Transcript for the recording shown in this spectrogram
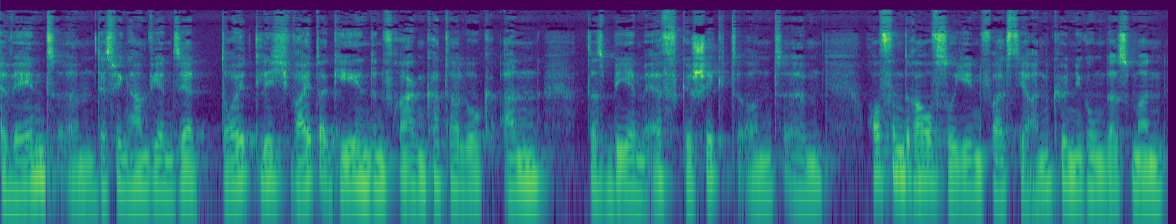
erwähnt. Ähm, deswegen haben wir einen sehr deutlich weitergehenden Fragenkatalog an das BMF geschickt und ähm, hoffen drauf, so jedenfalls die Ankündigung, dass man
